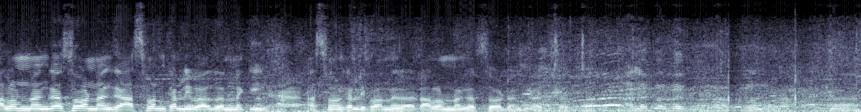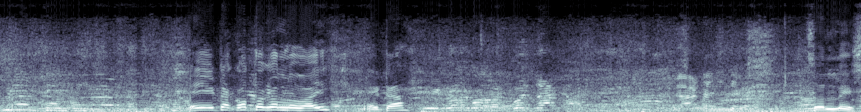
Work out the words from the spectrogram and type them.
আলমডাঙ্গা চুয়াডাঙ্গা আসমানখালি বাজার নাকি? আসমানখালি পানের হাট আলমডাঙ্গা চুয়াডাঙ্গা আচ্ছা আচ্ছা। হ্যাঁ। এই এটা কত গেল ভাই? এটা? চল্লিশ।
